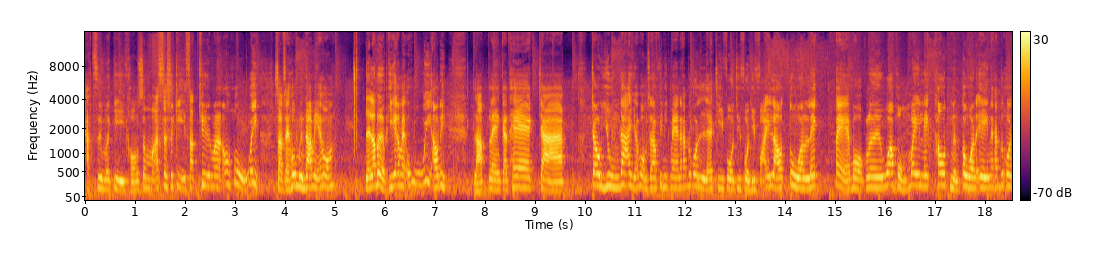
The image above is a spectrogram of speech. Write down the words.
ทัตซึมากิของสมาร์ทซสกิซัดคืนมาโอ้โหสับใส่หกหมื่นดาเมจครับผมแล้วระเบิดเพี้ยกันไหมโอ้โหเอาดิรับแรงกระแทกจากเจ้ายุงได้อยู่ครับผมสำหรับฟินิกแมนนะครับทุกคนและ G4 G4 G5 เราตัวเล็กแต่บอกเลยว่าผมไม่เล็กเท่าเหมือนตัวเองนะครับทุกคน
